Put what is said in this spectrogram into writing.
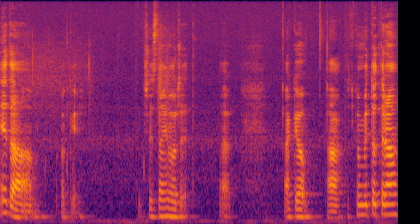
je tam. OK. Teď přestane hořet. Tak. tak jo. Tak, teď by to teda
